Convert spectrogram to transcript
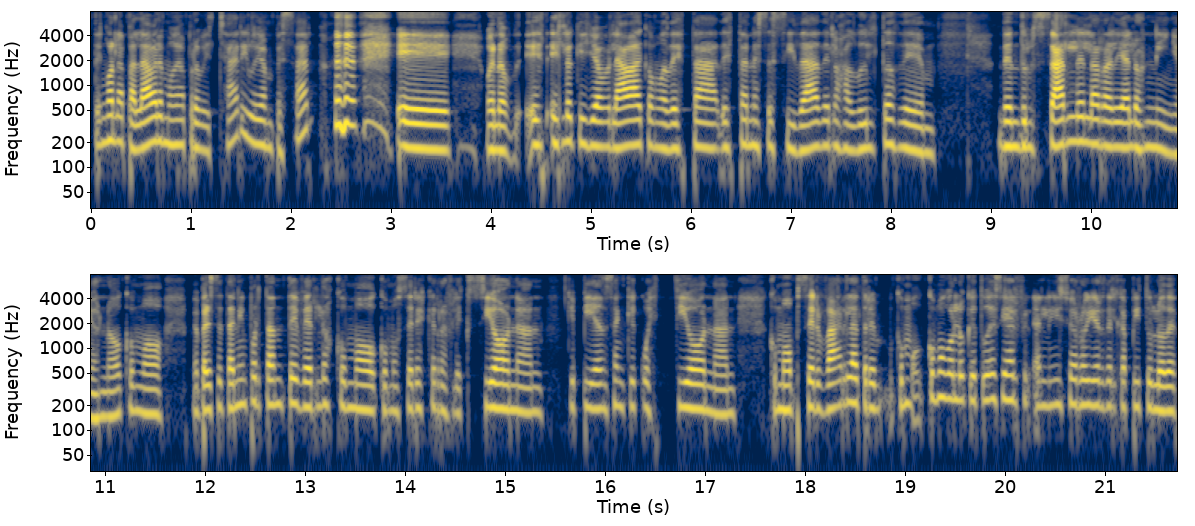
tengo la palabra, me voy a aprovechar y voy a empezar. Eh, bueno, es, es, lo que yo hablaba como de esta, de esta necesidad de los adultos de de endulzarle la realidad a los niños, ¿no? Como me parece tan importante verlos como, como seres que reflexionan, que piensan, que cuestionan, como observar la, como, como lo que tú decías al, al inicio, Roger, del capítulo de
